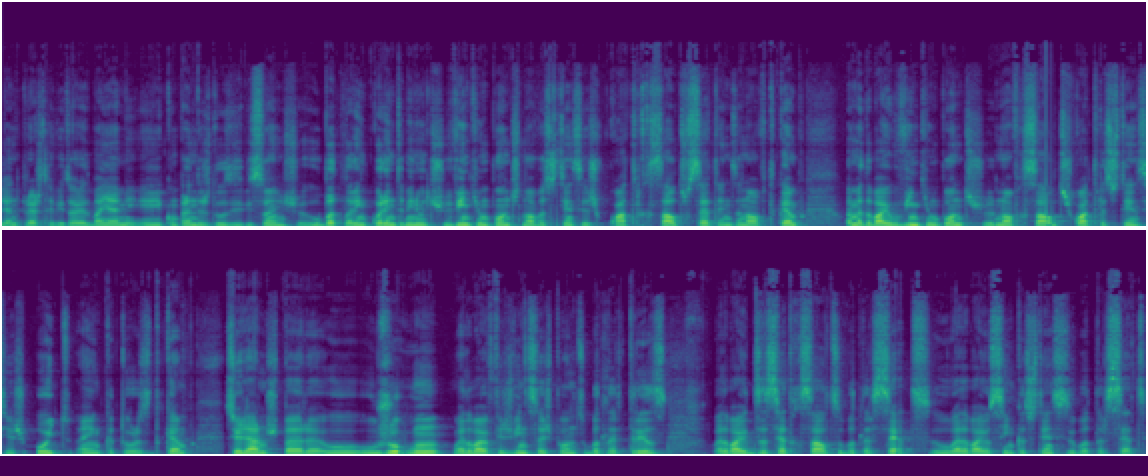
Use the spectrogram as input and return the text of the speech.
Olhando para esta vitória de Miami e comparando as duas exibições, o Butler em 40 minutos, 21 pontos, 9 assistências, 4 ressaltos, 7 em 19 de campo. O Adebayo 21 pontos, 9 ressaltos, 4 assistências, 8 em 14 de campo. Se olharmos para o, o jogo 1, o Adebayo fez 26 pontos, o Butler 13, o Adebayo 17 ressaltos, o Butler 7, o Adebayo 5 assistências, o Butler 7.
